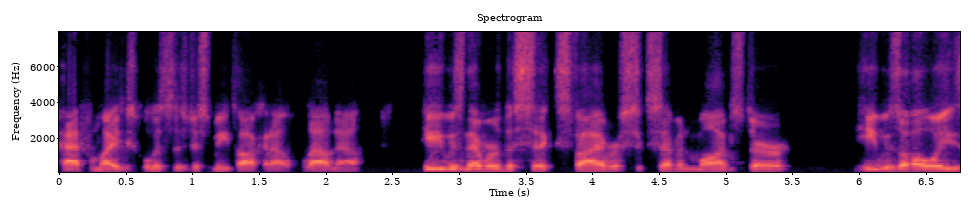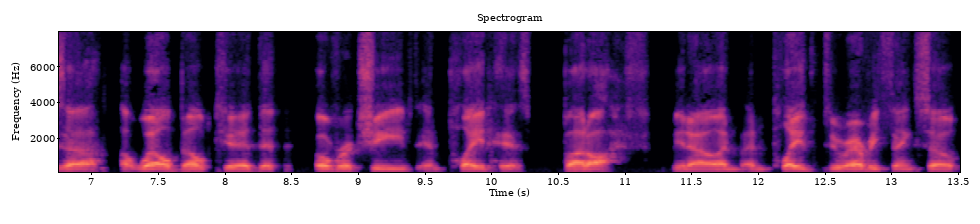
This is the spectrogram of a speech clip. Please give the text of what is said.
Pat from high school, this is just me talking out loud now. He was never the six five or six seven monster he was always a, a well built kid that overachieved and played his butt off, you know, and, and played through everything. So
